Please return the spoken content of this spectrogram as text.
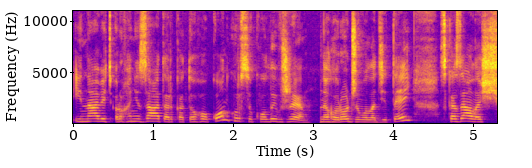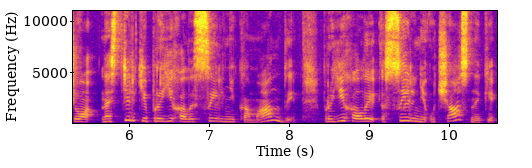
і навіть організаторка того конкурсу, коли вже нагороджувала дітей, сказала, що настільки приїхали сильні команди, приїхали сильні учасники,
